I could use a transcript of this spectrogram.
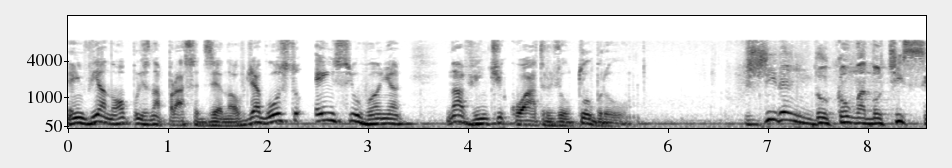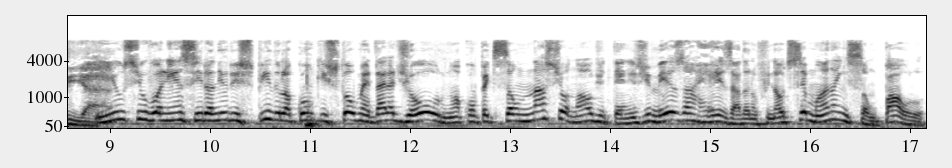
em Vianópolis, na Praça 19 de Agosto, em Silvânia, na 24 de outubro. Girando com a notícia. E o silvanense Iranildo Espíndola conquistou medalha de ouro numa competição nacional de tênis de mesa realizada no final de semana em São Paulo.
